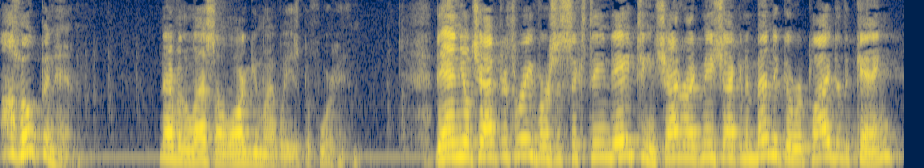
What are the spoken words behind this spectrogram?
I'll hope in him. Nevertheless, I'll argue my ways before him. Daniel chapter 3, verses 16 to 18. Shadrach, Meshach, and Abednego replied to the king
